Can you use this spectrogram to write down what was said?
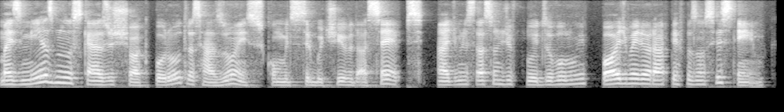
mas mesmo nos casos de choque por outras razões, como o distributivo da sepse, a administração de fluidos ou volume pode melhorar a perfusão sistêmica.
